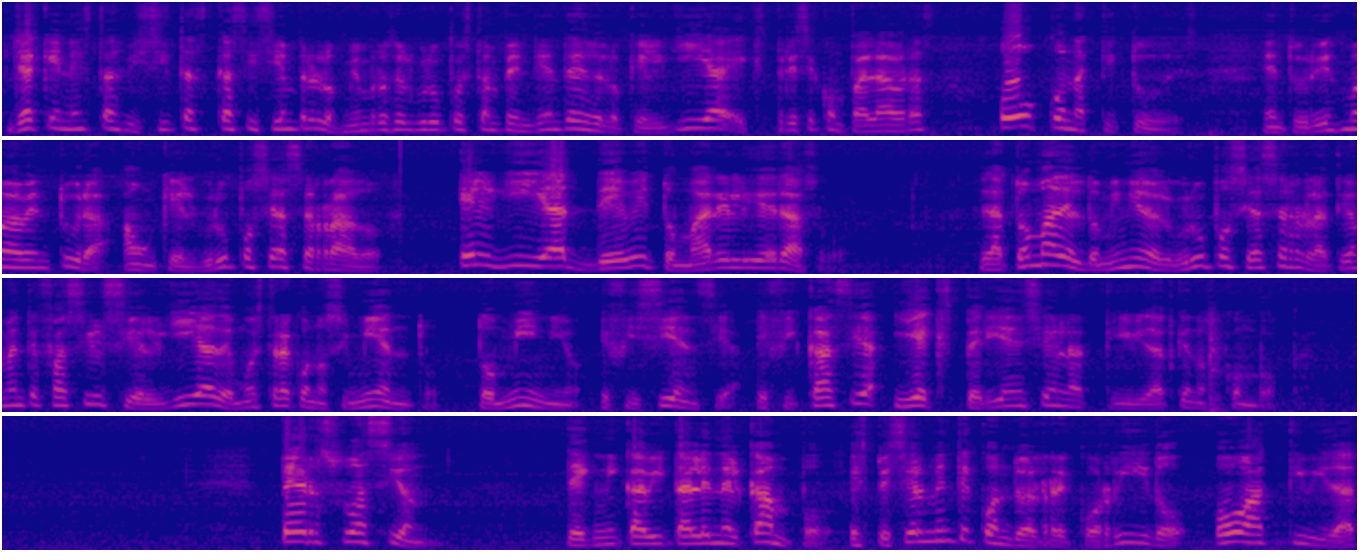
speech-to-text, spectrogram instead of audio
ya que en estas visitas casi siempre los miembros del grupo están pendientes de lo que el guía exprese con palabras o con actitudes. En turismo de aventura, aunque el grupo sea cerrado, el guía debe tomar el liderazgo. La toma del dominio del grupo se hace relativamente fácil si el guía demuestra conocimiento, dominio, eficiencia, eficacia y experiencia en la actividad que nos convoca. Persuasión. Técnica vital en el campo, especialmente cuando el recorrido o actividad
